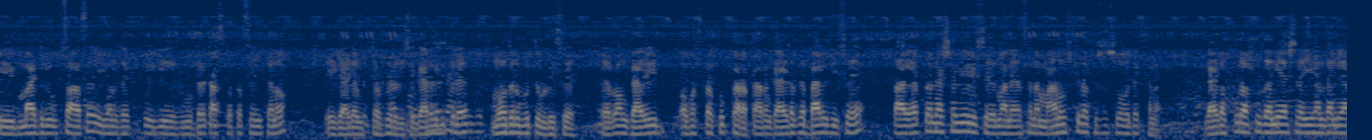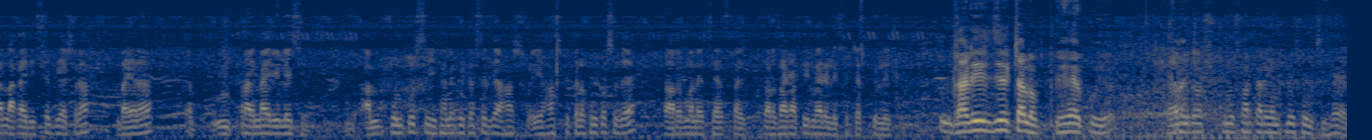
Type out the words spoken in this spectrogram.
এই মাটির উঁচা আছে, এখানে যে এই রুটের কাজ করতেছে এইখানেও, এই গাড়িটা উঠতে ফেরে দিচ্ছে গাড়ির ভিতরে মদের বোতল দিছে এবং গাড়ির অবস্থা খুব খারাপ, কারণ গাড়িটা যে বাড়ি দিছে, তার এত নেশা হয়ে রয়েছে মানে না মানুষ কিনা কিছু সময় দেখছে না। গাড়িটা পুরা সুদা নিয়ে আসে এইখানটা নিয়ে লাগাই দিচ্ছে দিয়ে আসে বাইরে প্রায় মাই রিলেছে আমি ফোন করছি এখানে কইতাছে যে হাস- এই হসপিটালে ফোন করছে যে তার মানে চেঞ্জ নাই তার জায়গাতেই মেরে লেছে চেক করে লেছে। গাড়ির যে চালক হ্যাঁ কই? হ্যাঁ দশ কোনো সরকারি এমপ্লয় শুনছি হ্যাঁ।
